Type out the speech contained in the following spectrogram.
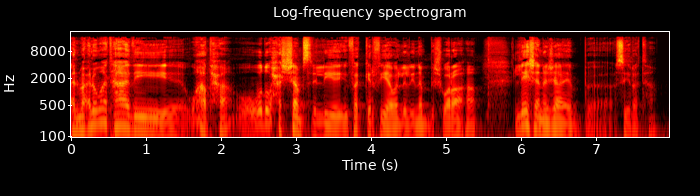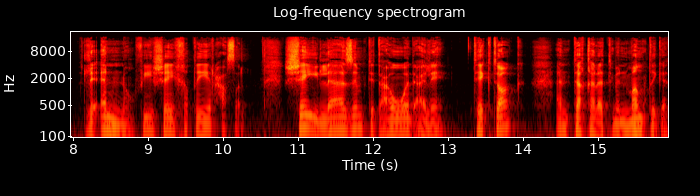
المعلومات هذه واضحة وضوح الشمس للي يفكر فيها ولا اللي ينبش وراها. ليش أنا جايب سيرتها؟ لأنه في شيء خطير حصل. شيء لازم تتعود عليه. تيك توك انتقلت من منطقة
